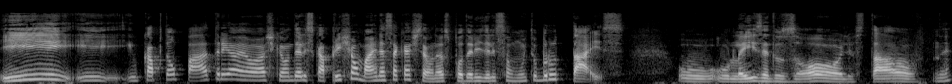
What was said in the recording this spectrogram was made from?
E, e, e, o Capitão Pátria, eu acho que é onde eles capricham mais nessa questão, né? Os poderes deles são muito brutais. O, o laser dos olhos, tal, né?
